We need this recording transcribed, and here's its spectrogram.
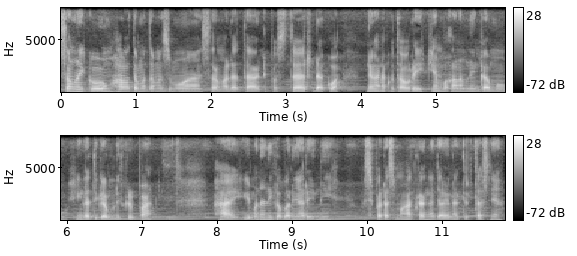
Assalamualaikum, halo teman-teman semua Selamat datang di poster dakwah Dengan aku Taurik yang bakal nemenin kamu hingga 3 menit ke depan Hai, gimana nih kabarnya hari ini? Masih pada semangat kan ngajalin aktivitasnya?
